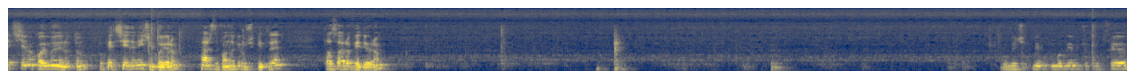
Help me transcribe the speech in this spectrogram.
Pet şişemi koymayı unuttum. Bu pet şişeyi de niçin koyuyorum? Her seferinde bir buçuk litre tasarruf ediyorum. Bu bir, bu bir buçukluk suyu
